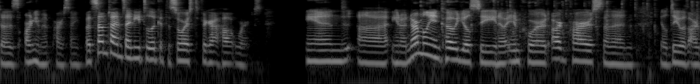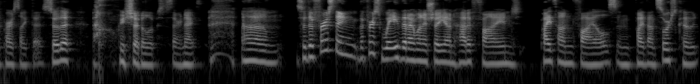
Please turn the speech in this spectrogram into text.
does argument parsing. But sometimes I need to look at the source to figure out how it works. And uh, you know, normally in code you'll see you know import argparse, and then you'll deal with argparse like this. So the we showed ellipses there, nice. Um, so the first thing, the first way that I want to show you on how to find Python files and Python source code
